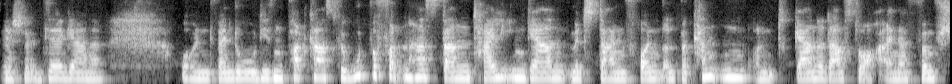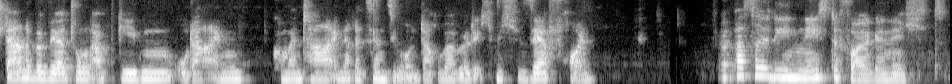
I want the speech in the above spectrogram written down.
Sehr schön, sehr gerne. Und wenn du diesen Podcast für gut befunden hast, dann teile ihn gern mit deinen Freunden und Bekannten und gerne darfst du auch eine 5-Sterne-Bewertung abgeben oder einen Kommentar, eine Rezension. Darüber würde ich mich sehr freuen. Verpasse die nächste Folge nicht.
